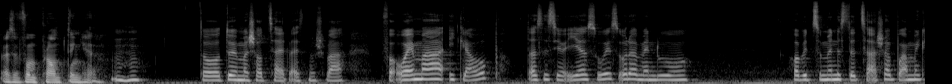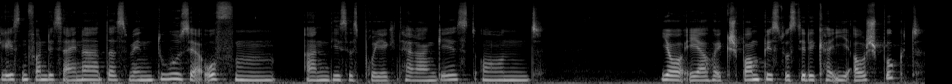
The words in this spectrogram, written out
Also vom Prompting her. Mhm. Da tue ich mir schon zeitweise noch schwer. Vor allem auch, ich glaube, dass es ja eher so ist, oder wenn du habe ich zumindest jetzt auch schon ein paar Mal gelesen von Designer, dass wenn du sehr offen an dieses Projekt herangehst und ja, eher halt gespannt bist, was dir die KI ausspuckt,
